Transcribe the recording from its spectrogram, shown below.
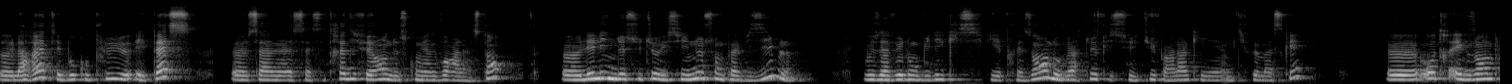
l'arête est beaucoup plus épaisse. c'est très différent de ce qu'on vient de voir à l'instant. Les lignes de suture ici ne sont pas visibles. Vous avez l'ombilic ici qui est présent, l'ouverture qui se situe par là qui est un petit peu masquée. autre exemple,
